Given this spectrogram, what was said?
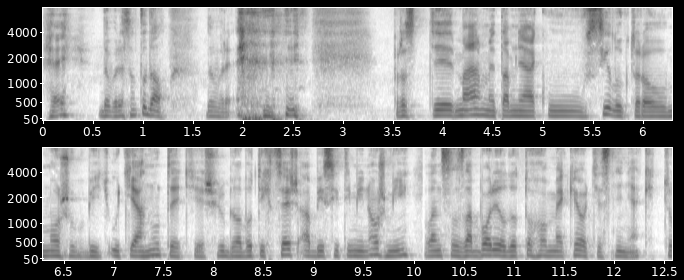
Hej, dobre som to dal. Dobre. proste máme tam nejakú silu, ktorou môžu byť utiahnuté tie šruby, lebo ty chceš, aby si tými nožmi len sa zaboril do toho mekého tesnenia. Keď to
